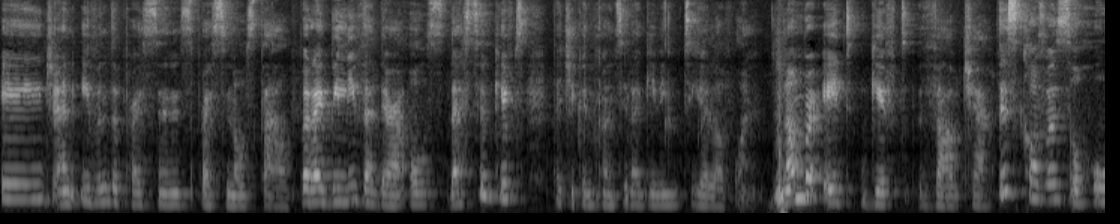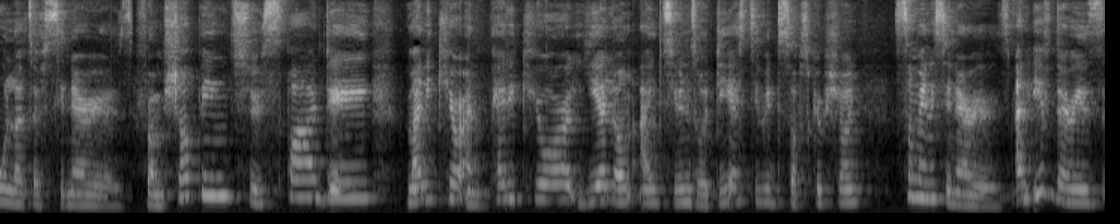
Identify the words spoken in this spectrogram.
age and even the person's personal style. But I believe that there are also there still gifts that you can consider giving to your loved one. Number eight, gift voucher. This covers a whole lot of scenarios from shopping to spa day, manicure and pedicure, year long iTunes or DSTV subscription, so many scenarios. And if there is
